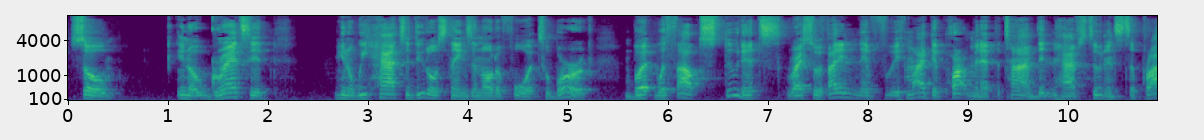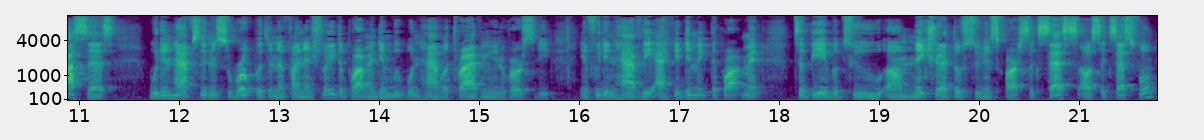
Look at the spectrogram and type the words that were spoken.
So, you know, granted, you know, we had to do those things in order for it to work. But without students, right? So if I didn't, if, if my department at the time didn't have students to process, we didn't have students to work with in the financial aid department, then we wouldn't have a thriving university. If we didn't have the academic department to be able to um, make sure that those students are success are successful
